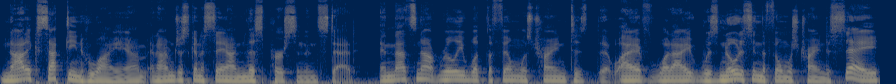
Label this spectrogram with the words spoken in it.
not accepting who I am, and I'm just going to say I'm this person instead. And that's not really what the film was trying to. I what I was noticing the film was trying to say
